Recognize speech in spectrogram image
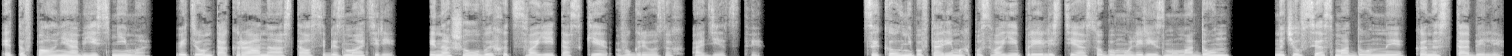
Это вполне объяснимо, ведь он так рано остался без матери и нашел выход своей тоске в грезах о детстве. Цикл неповторимых по своей прелести и особому лиризму Мадон начался с Мадонны Конестабели,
